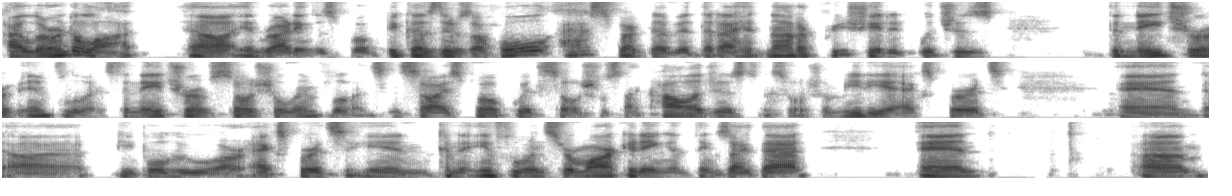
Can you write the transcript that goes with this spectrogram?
I learned a lot uh, in writing this book because there's a whole aspect of it that I had not appreciated, which is the nature of influence, the nature of social influence. And so I spoke with social psychologists and social media experts and uh, people who are experts in kind of influencer marketing and things like that. And um,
